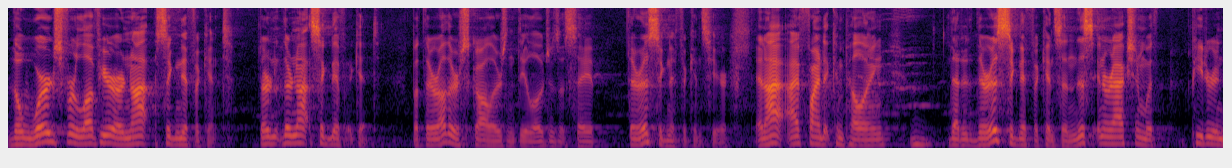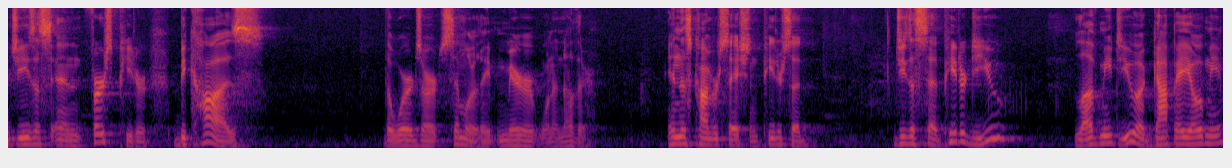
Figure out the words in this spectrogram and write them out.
the words for love here are not significant. They're, they're not significant. But there are other scholars and theologians that say there is significance here. And I, I find it compelling that there is significance in this interaction with Peter and Jesus in 1 Peter because the words are similar, they mirror one another. In this conversation, Peter said, Jesus said, Peter, do you love me? Do you agapeo me?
